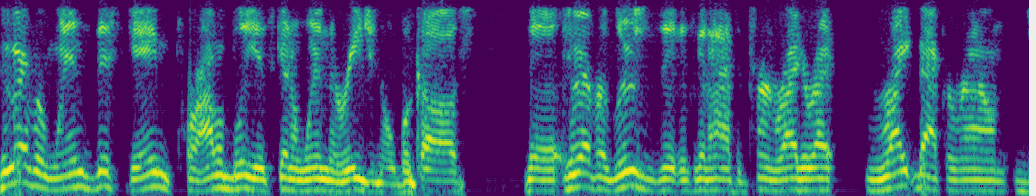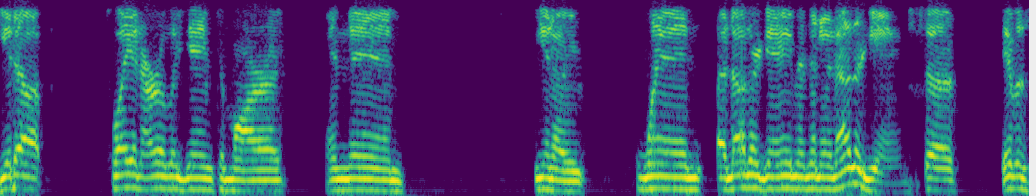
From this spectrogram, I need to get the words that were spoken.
whoever wins this game probably is going to win the regional because the whoever loses it is going to have to turn right right right back around, get up, play an early game tomorrow, and then you know win another game and then another game. So it was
